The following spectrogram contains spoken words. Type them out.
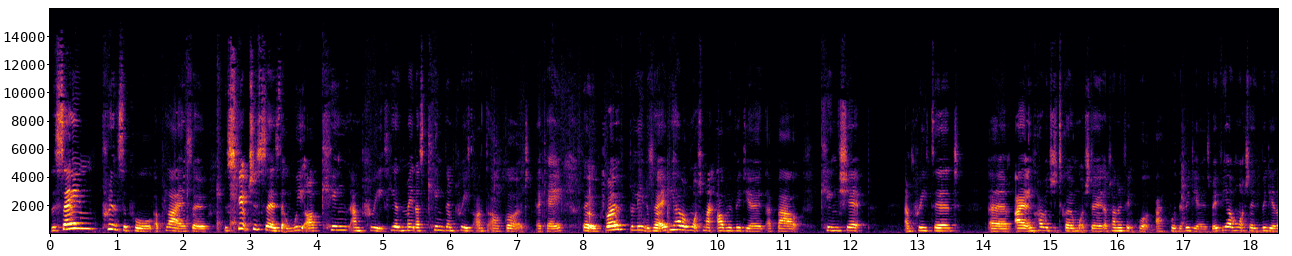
the same principle applies. So the scripture says that we are kings and priests. He has made us kings and priests unto our God. Okay. So both believers. So if you haven't watched my other videos about kingship and priesthood, um, I encourage you to go and watch those. I'm trying to think what I call the videos, but if you haven't watched those videos,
